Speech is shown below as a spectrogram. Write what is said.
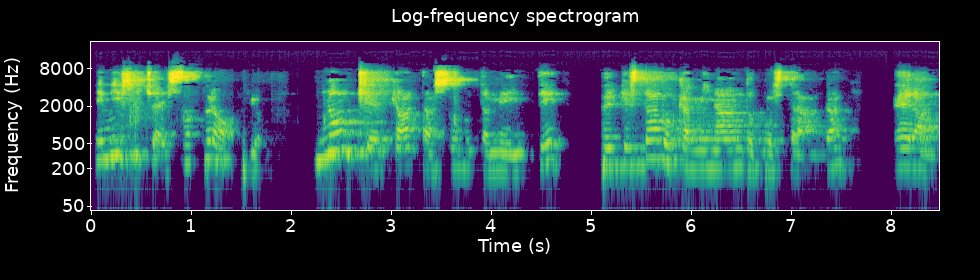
E mi è successo proprio, non cercata assolutamente, perché stavo camminando per strada, era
